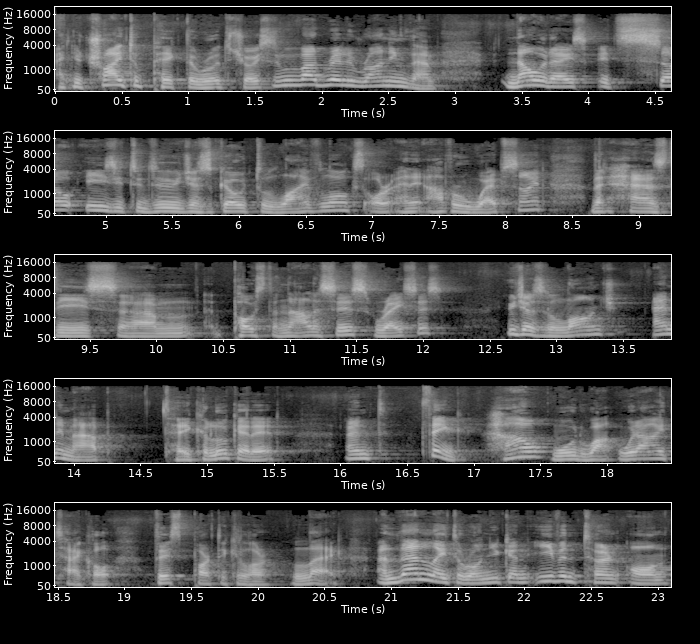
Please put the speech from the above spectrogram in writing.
and you try to pick the route choices without really running them. Nowadays, it's so easy to do. Just go to Livelox or any other website that has these um, post analysis races you just launch any map, take a look at it, and think, how would, would I tackle this particular leg? And then later on, you can even turn on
